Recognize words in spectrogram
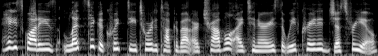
Hey, squatties, let's take a quick detour to talk about our travel itineraries that we've created just for you.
